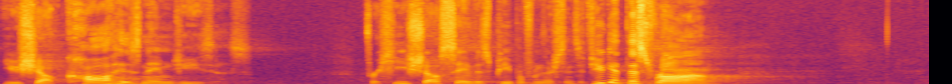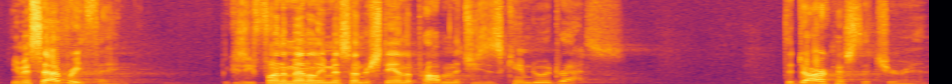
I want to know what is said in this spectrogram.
You shall call his name Jesus, for he shall save his people from their sins. If you get this wrong, you miss everything because you fundamentally misunderstand the problem that Jesus came to address the darkness that you're in.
